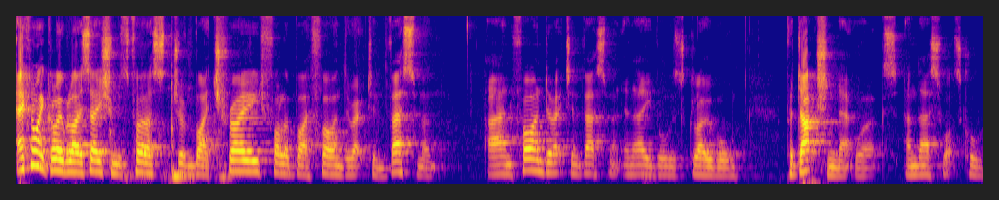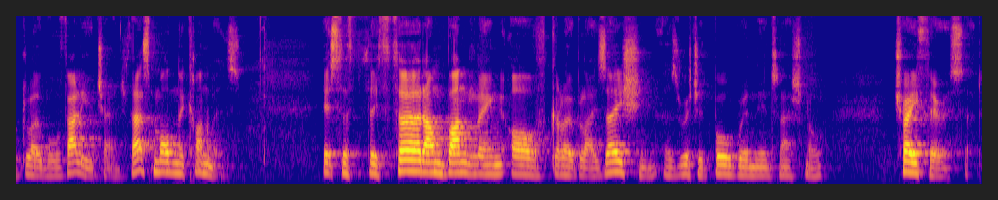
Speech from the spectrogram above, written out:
economic globalisation was first driven by trade, followed by foreign direct investment. And foreign direct investment enables global production networks, and that's what's called global value chains. That's modern economies. It's the, the third unbundling of globalization, as Richard Baldwin, the international trade theorist, said.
